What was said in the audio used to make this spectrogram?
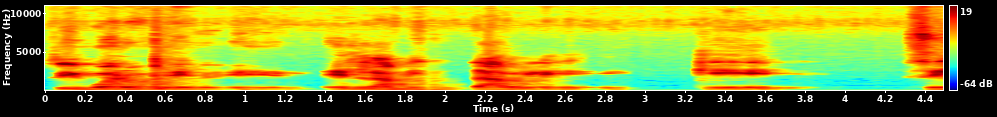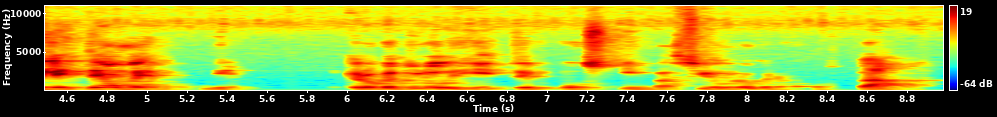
Sí, bueno, eh, eh, es lamentable que se le esté aumentando creo que tú lo dijiste, post-invasión, lo que nos costaba.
